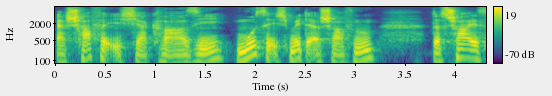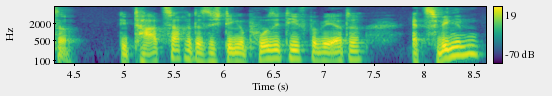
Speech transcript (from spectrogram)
erschaffe ich ja quasi, muss ich miterschaffen, das Scheiße. Die Tatsache, dass ich Dinge positiv bewerte, erzwingen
